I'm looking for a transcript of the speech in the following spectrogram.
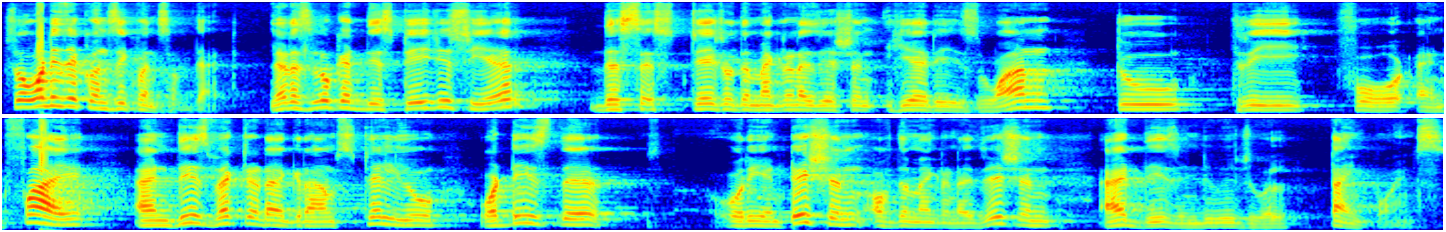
So, what is the consequence of that? Let us look at the stages here. This stage of the magnetization here is 1, 2, 3, 4 and 5 and these vector diagrams tell you what is the orientation of the magnetization at these individual time points.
